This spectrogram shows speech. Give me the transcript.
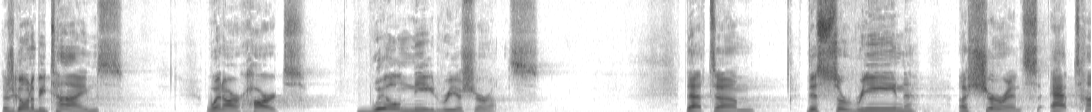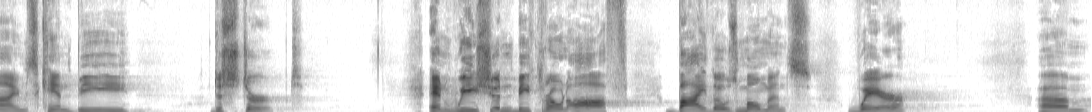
There's going to be times when our hearts will need reassurance. That um, this serene assurance at times can be disturbed. And we shouldn't be thrown off by those moments where um,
